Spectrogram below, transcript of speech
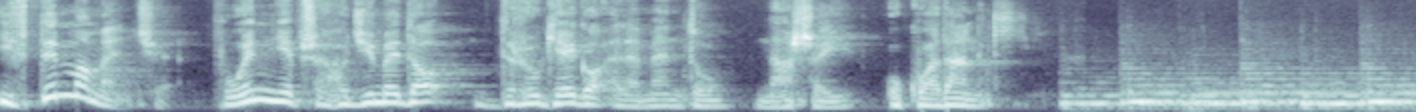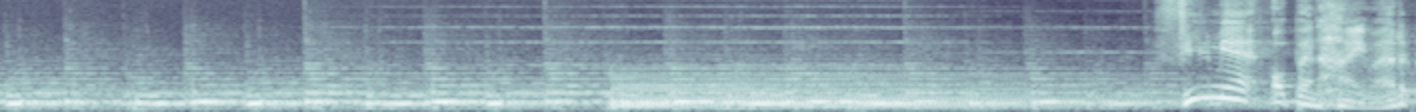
I w tym momencie płynnie przechodzimy do drugiego elementu naszej układanki. Filmie Oppenheimer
